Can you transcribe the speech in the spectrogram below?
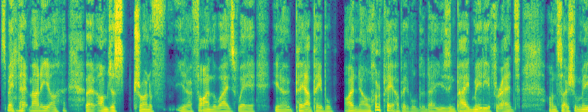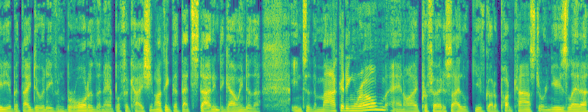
spend that money on, but I'm just trying to, you know, find the ways where, you know, PR people, I know a lot of PR people today using paid media for ads on social media, but they do it even broader than amplification. I think that that's starting to go into the, into the marketing realm. And I prefer to say, look, you've got a podcast or a newsletter.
